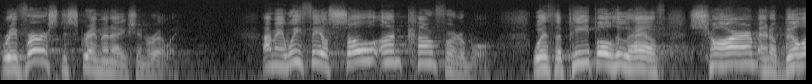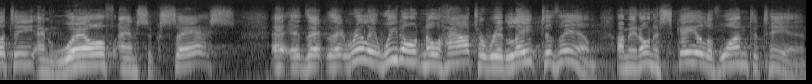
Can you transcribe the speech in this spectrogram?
reverse discrimination, really. I mean, we feel so uncomfortable with the people who have charm and ability and wealth and success. Uh, uh, that, that really we don't know how to relate to them. I mean, on a scale of 1 to 10,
